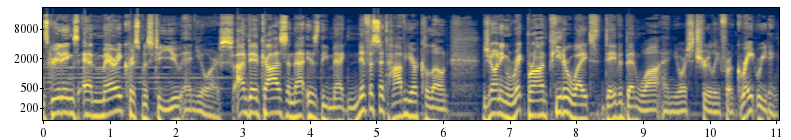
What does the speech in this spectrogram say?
Season's greetings and Merry Christmas to you and yours. I'm Dave Koz, and that is the magnificent Javier Colon joining Rick Braun, Peter White, David Benoit, and yours truly for a great reading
